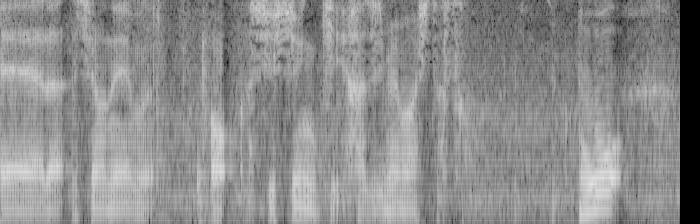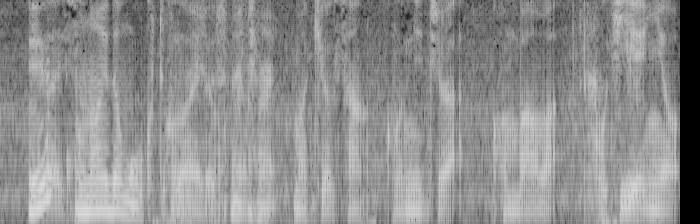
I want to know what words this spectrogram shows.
えー、ラジオネームお思春期始めましたさあお。えこの間も送ってくこの間れましたですね、はい、マキオさんこんにちは。こんばんは。ごきげんよ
